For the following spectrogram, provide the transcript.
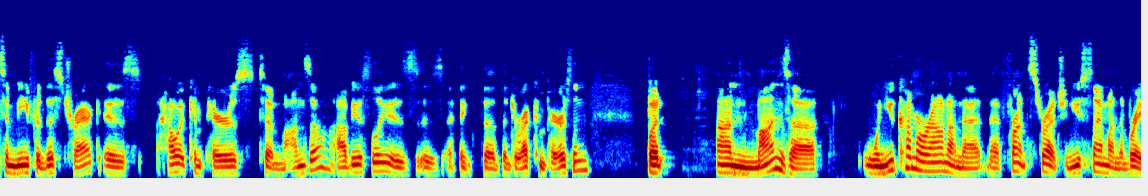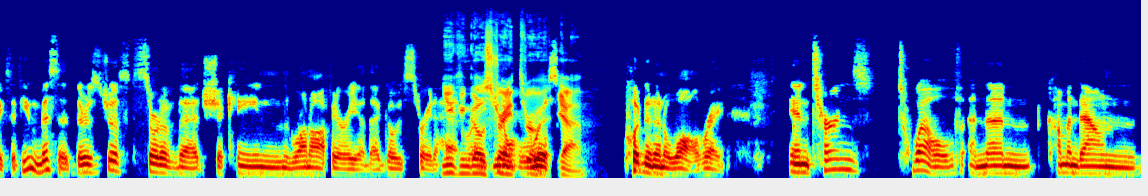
to me for this track is how it compares to Monza. Obviously, is is I think the the direct comparison. But on Monza, when you come around on that that front stretch and you slam on the brakes, if you miss it, there's just sort of that chicane runoff area that goes straight ahead. You can right? go straight through. Yeah, putting it in a wall, right? In turns 12 and then coming down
